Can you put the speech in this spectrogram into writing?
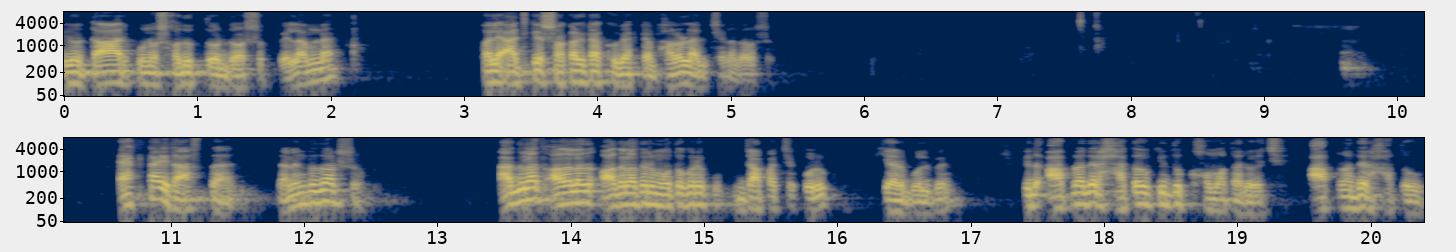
কিন্তু তার কোনো সদুত্তর দর্শক পেলাম না। ফলে আজকের সকালটা খুব একটা ভালো লাগছে না দর্শক। একটাই রাস্তা, জানেন তো দর্শক? আদালত আদালত, আদালতের মতো করে যা পাচ্ছে করুক, কি আর বলবেন? কিন্তু আপনাদের হাতেও কিন্তু ক্ষমতা রয়েছে। আপনাদের হাতেও,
